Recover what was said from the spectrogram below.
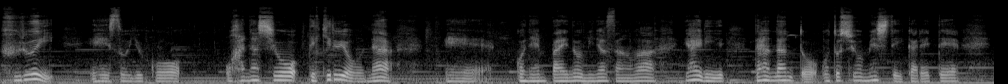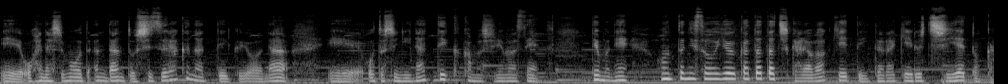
古い、えそういうこうお話をできるような、えご年配の皆さんはやはりだんだんとお年を召していかれて、えー、お話もだんだんとしづらくなっていくような、えー、お年になっていくかもしれませんでもね本当にそういう方たちから分けていただける知恵とか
